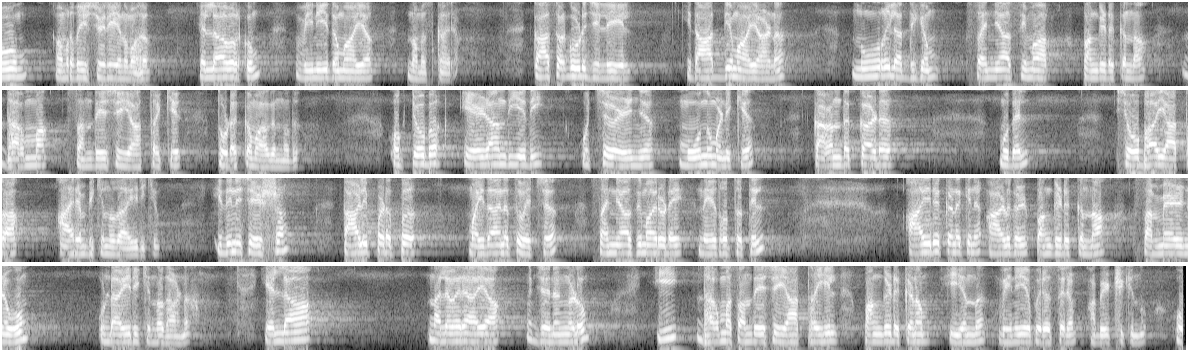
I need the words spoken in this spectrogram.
ഓം അമൃതേശ്വരിയെ നമഃ. എല്ലാവർക്കും വിനീതമായ നമസ്കാരം. കാസർഗോഡ് ജില്ലയിൽ ഇതാദ്യമായാണ് നൂറിലധികം സന്യാസിമാർ പങ്കെടുക്കുന്ന ധർമ്മ സന്ദേശയാത്രയ്ക്ക് തുടക്കമാകുന്നത്. ഒക്ടോബർ ഏഴാം തീയതി ഉച്ച കഴിഞ്ഞ് മൂന്ന് മണിക്ക് കറന്തക്കാട് മുതൽ ശോഭായാത്ര ആരംഭിക്കുന്നതായിരിക്കും. ഇതിന് ശേഷം താളിപ്പടപ്പ് മൈതാനത്ത് വെച്ച് സന്യാസിമാരുടെ നേതൃത്വത്തിൽ ആയിരക്കണക്കിന് ആളുകൾ പങ്കെടുക്കുന്ന സമ്മേളനവും ഉണ്ടായിരിക്കുന്നതാണ്. എല്ലാ നല്ലവരായ ജനങ്ങളും ഈ ധർമ്മ സന്ദേശ യാത്രയിൽ പങ്കെടുക്കണം എന്ന് വിനയപുരസ്സരം അപേക്ഷിക്കുന്നു.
